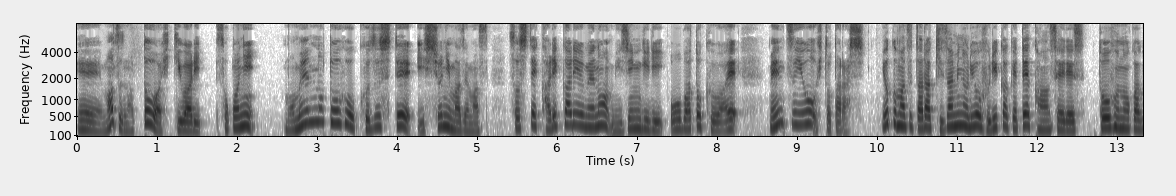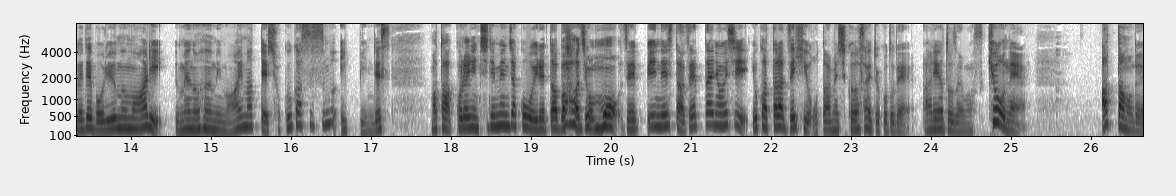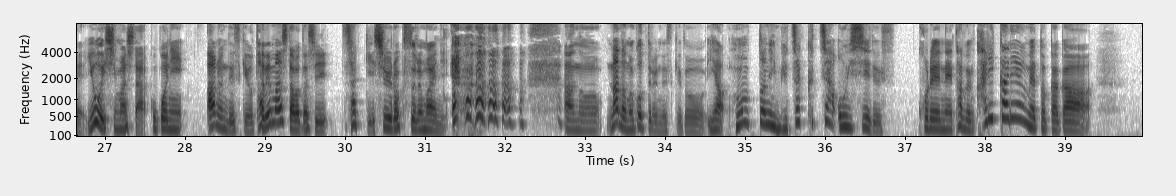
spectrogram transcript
えー、まず納豆は引き割り。そこに木綿の豆腐を崩して一緒に混ぜます。そしてカリカリ梅のみじん切り、大葉と加え、麺つゆを一たらし。よく混ぜたら刻みのりを振りかけて完成です。豆腐のおかげでボリュームもあり、梅の風味も相まって食が進む一品です。また、これにちりめんじゃこを入れたバージョンも絶品でした。絶対に美味しい。よかったらぜひお試しくださいということで、ありがとうございます。今日ね、あったので用意しました。ここにあるんですけど、食べました私。さっき収録する前に。あの、まだ残ってるんですけど、いや、本当にめちゃくちゃ美味しいです。これね、多分カリカリ梅とかが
